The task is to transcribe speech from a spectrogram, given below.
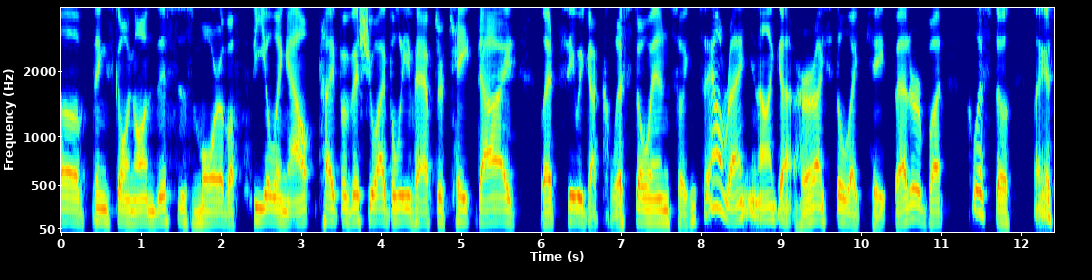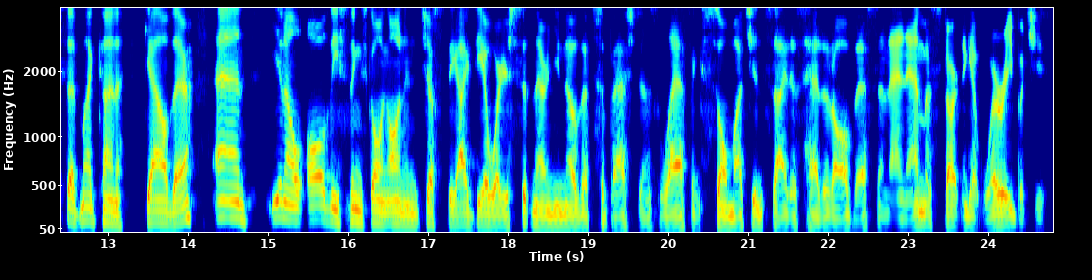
of things going on. This is more of a feeling out type of issue, I believe, after Kate died. Let's see, we got Callisto in, so you can say, all right, you know, I got her. I still like Kate better, but Callisto, like I said, my kind of gal there. And, you know, all these things going on and just the idea where you're sitting there and you know that Sebastian is laughing so much inside his head at all this. And, and Emma's starting to get worried, but she's,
